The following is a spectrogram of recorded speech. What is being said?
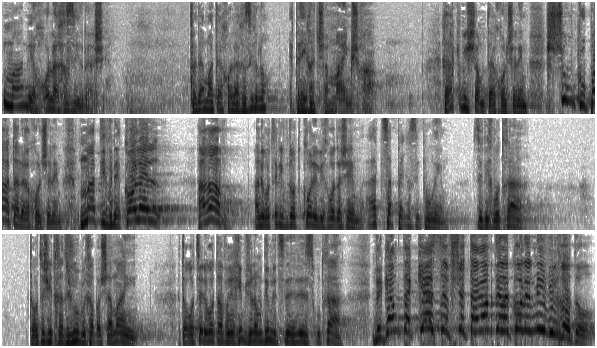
מה אני יכול להחזיר להשם? אתה יודע מה אתה יכול להחזיר לו? את היראת שמיים שלך. רק משם אתה יכול לשלם. שום קופה אתה לא יכול לשלם. מה תבנה? כולל? הרב, אני רוצה לבנות כולל לכבוד השם. אל תספר סיפורים, זה לכבודך. אתה רוצה שיתחשבו בך בשמיים. אתה רוצה לראות אברכים שלומדים לזכותך. וגם את הכסף שתרמת לכולל, מי הביא לך אותו?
